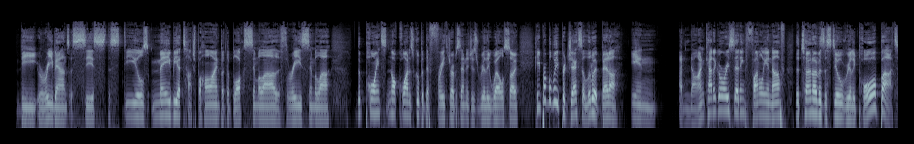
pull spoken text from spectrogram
the rebounds, assists, the steals, maybe a touch behind, but the blocks similar, the threes similar the points not quite as good, but the free throw percentage is really well. So he probably projects a little bit better in a nine category setting. Funnily enough, the turnovers are still really poor, but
